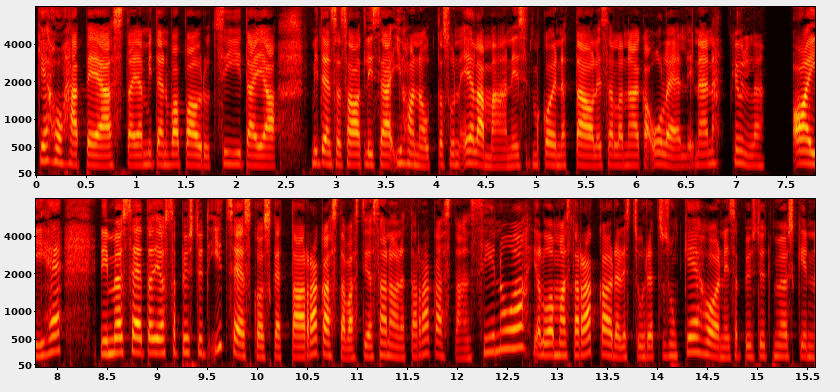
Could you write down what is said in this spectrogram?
kehohäpeästä ja miten vapaudut siitä ja miten sä saat lisää ihanoutta sun elämään, niin sitten mä koin, että tämä oli sellainen aika oleellinen Kyllä. aihe, niin myös se, että jos sä pystyt itsees koskettaa rakastavasti ja sanoa, että rakastan sinua ja luomaan sitä rakkaudellista suhdetta sun kehoon, niin sä pystyt myöskin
